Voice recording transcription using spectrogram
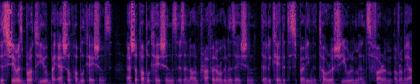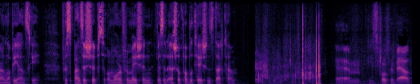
This year is brought to you by Eshel Publications. Eshel Publications is a non-profit organization dedicated to spreading the Torah, Shiurim, and Sefarim of Rabbi Aaron Lopiansky. For sponsorships or more information, visit eshelpublications.com. Um, he spoke about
